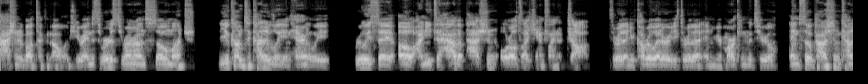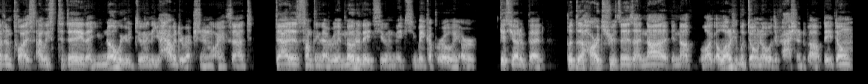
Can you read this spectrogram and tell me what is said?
passionate about technology, right? And this word is thrown around so much that you come to kind of inherently really say, oh, I need to have a passion or else I can't find a job. Throw that in your cover letter, you throw that in your marketing material. And so passion kind of implies, at least today, that you know what you're doing, that you have a direction in life, that that is something that really motivates you and makes you wake up early or gets you out of bed. But the hard truth is that not enough, like a lot of people don't know what they're passionate about. They don't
